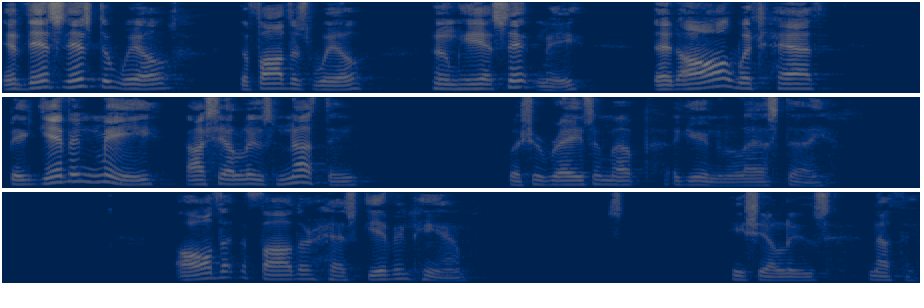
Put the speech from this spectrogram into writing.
And this is the will, the Father's will, whom he has sent me, that all which hath been given me, I shall lose nothing, but shall raise him up again in the last day. All that the Father has given him, he shall lose nothing.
